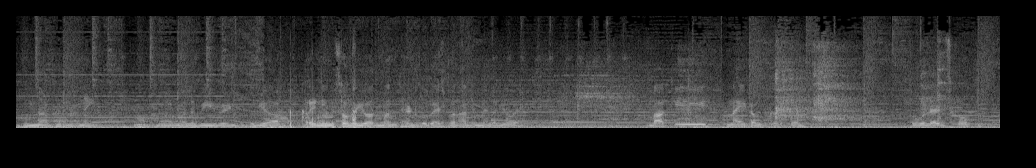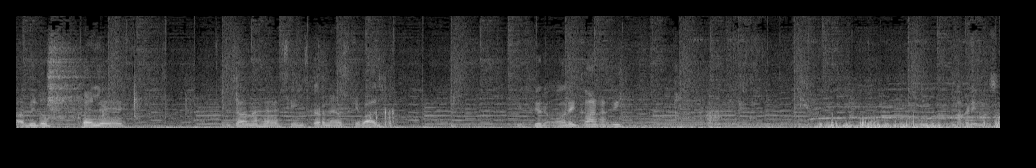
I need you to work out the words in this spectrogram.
घूमना, फिरना नहीं। नॉर्मल अभी इवेंट हो गया ट्रेनिंग्स हो गई और मंथ एंड को बेस्ट बनाने में लगे हुए बाकी नाइट आउट करते हैं। तो लेट्स को अभी तो पहले जाना है चेंज करना है, उसके बाद फिर और एक कार गई। गाड़ी मस्त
